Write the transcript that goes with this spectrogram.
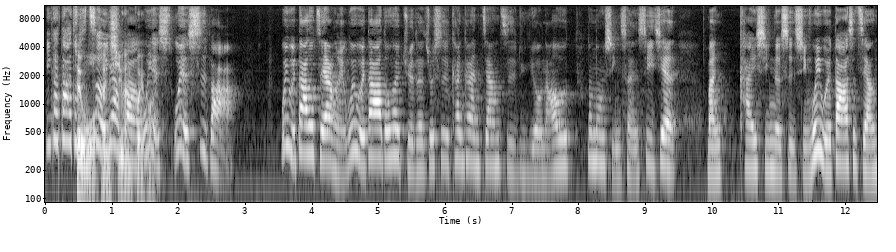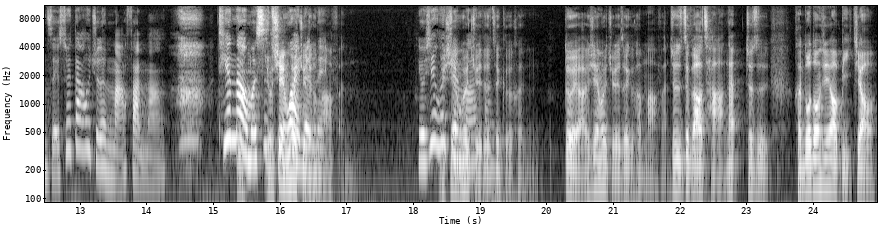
应该大家都是这样吧？我也是，我也是吧。我以为大家都这样哎、欸，我以为大家都会觉得就是看看这样子旅游，然后弄弄行程是一件蛮开心的事情。我以为大家是这样子所以大家会觉得很麻烦吗？天哪，我们是局外人呢、欸。有些人会觉得会觉得这个很对啊，有些人会觉得这个很麻烦，就是这个要查，那就是很多东西要比较。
